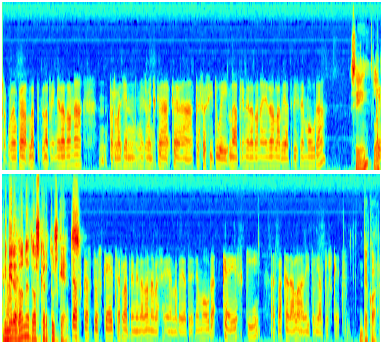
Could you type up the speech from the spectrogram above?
recordeu que la, la primera dona, per la gent més o menys que, que, que se situï, la primera dona era la Beatriz de Moura, Sí, la primera fa- dona d'Òscar Tusquets. d'Òscar Tusquets, és la primera dona, va ser la Beatriz de Moura, que és qui es va quedar a l'editorial Tusquets, D'acord.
